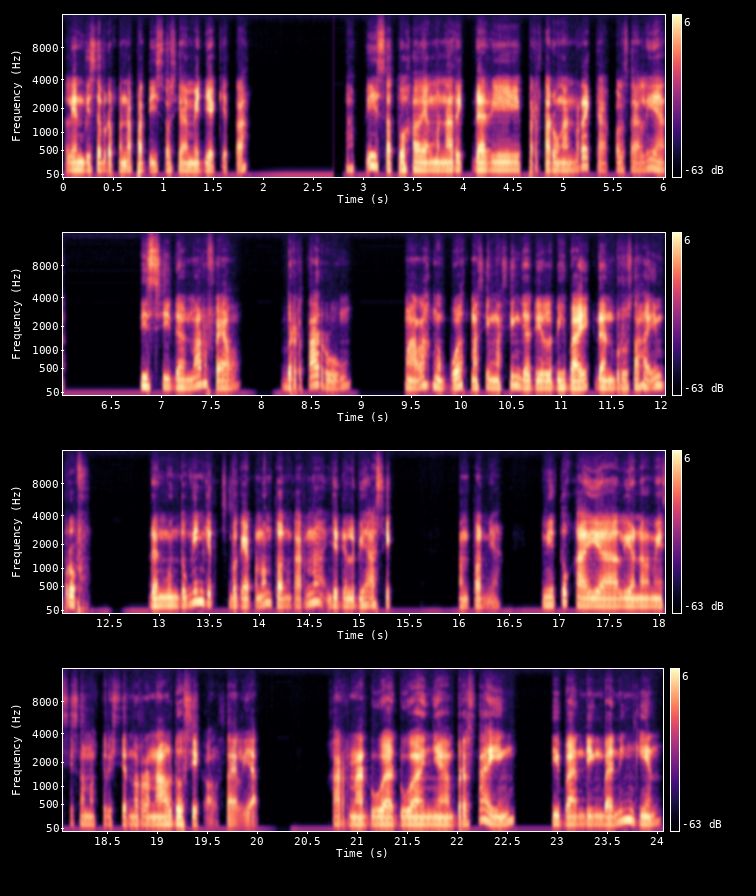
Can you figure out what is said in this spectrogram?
Kalian bisa berpendapat di sosial media kita. Tapi satu hal yang menarik dari pertarungan mereka kalau saya lihat DC dan Marvel bertarung malah ngebuat masing-masing jadi lebih baik dan berusaha improve dan nguntungin kita sebagai penonton karena jadi lebih asik nontonnya. Ini tuh kayak Lionel Messi sama Cristiano Ronaldo sih kalau saya lihat. Karena dua-duanya bersaing, dibanding-bandingin,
